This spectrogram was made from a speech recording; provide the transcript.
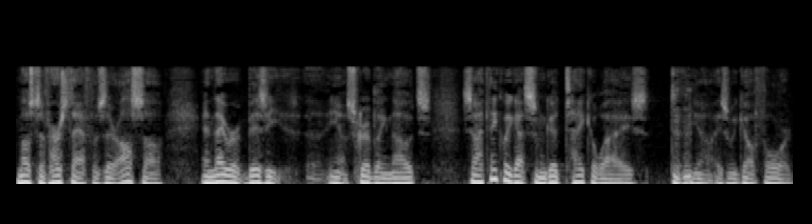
most of her staff was there also, and they were busy, uh, you know, scribbling notes. So I think we got some good takeaways, to, mm-hmm. you know, as we go forward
